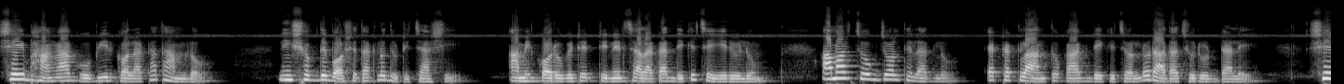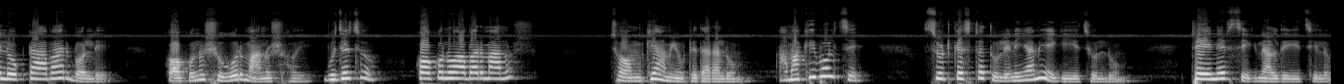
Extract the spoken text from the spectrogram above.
সেই ভাঙা গভীর গলাটা থামল। নিঃশব্দে বসে থাকল দুটি চাষি। আমি করগেটের টিনের চালাটার দিকে চেয়ে রইলুম। আমার চোখ জ্বলতে লাগল। একটা ক্লান্ত কাক ডেকে চলল রাধা চুরুর ডালে। সে লোকটা আবার বলে, কখনো শুয়োর মানুষ হয়, বুঝেছ? কখনো আবার মানুষ? চমকে আমি উঠে দাঁড়ালুম। আমাকেই বলছে? সুটকেসটা তুলে নিয়ে আমি এগিয়ে চললুম। ট্রেনের সিগন্যাল দিয়েছিল।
